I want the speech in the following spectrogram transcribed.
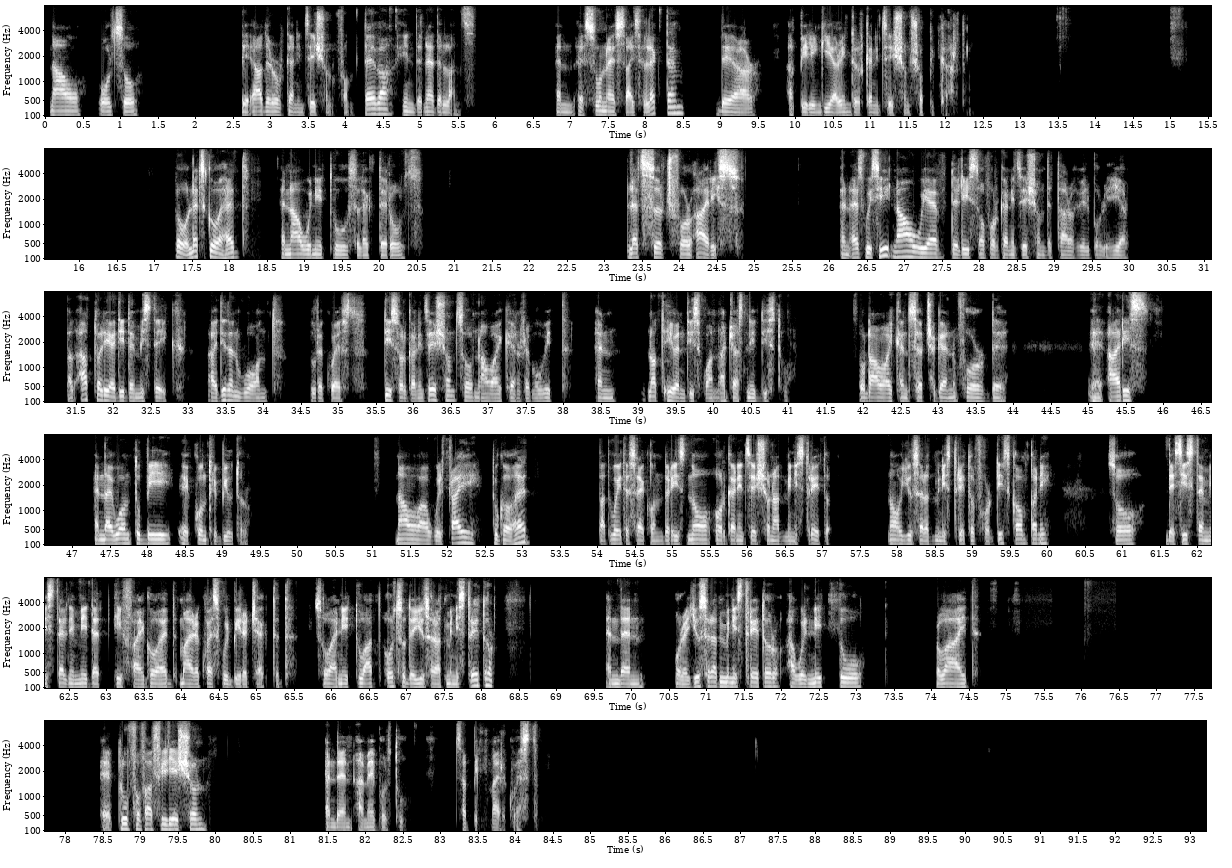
now also the other organization from Teva in the Netherlands. And as soon as I select them, they are appearing here in the organization shopping cart. So let's go ahead. And now we need to select the roles. Let's search for Iris. And as we see now, we have the list of organizations that are available here. But actually, I did a mistake. I didn't want to request this organization, so now I can remove it. And not even this one, I just need these two. So now I can search again for the uh, iris and I want to be a contributor. Now I will try to go ahead, but wait a second, there is no organization administrator, no user administrator for this company. So the system is telling me that if I go ahead, my request will be rejected. So I need to add also the user administrator. And then for a user administrator, I will need to provide a proof of affiliation, and then I'm able to submit my request.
